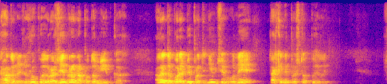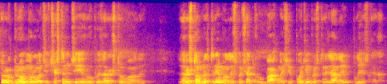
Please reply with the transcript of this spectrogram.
згаданою групою розібрана по домівках, але до боротьби проти німців вони так і не приступили. В 42-му році частину цієї групи заарештували. Заарештованих тримали спочатку в Бахмачі, потім розстріляли в Плисках.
